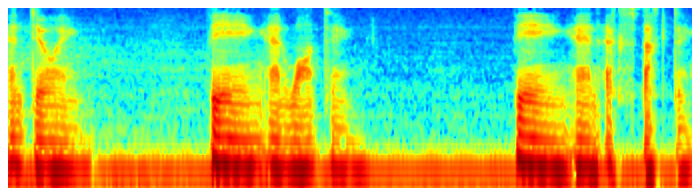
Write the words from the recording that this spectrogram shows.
and doing, being and wanting, being and expecting.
